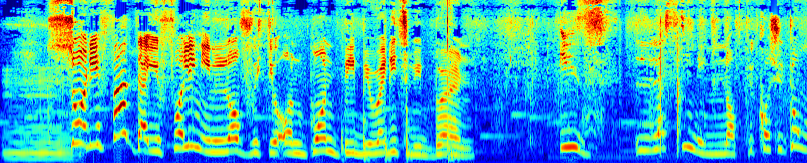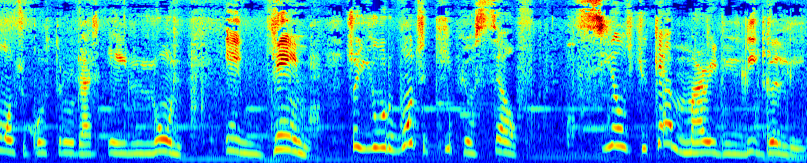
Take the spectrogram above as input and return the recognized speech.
So the fact that you're falling in love with your unborn baby ready to be burned is lesson enough because you don't want to go through that alone again. So you would want to keep yourself sealed. You get married legally,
